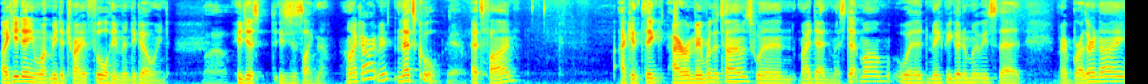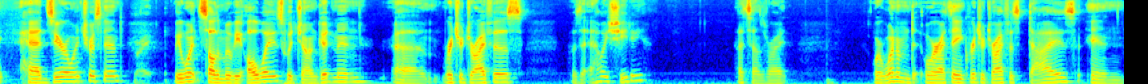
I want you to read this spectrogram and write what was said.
Like he didn't even want me to try and fool him into going. Wow. He just he's just like, no. I'm like, all right, man, and that's cool. Yeah. That's fine. I can think. I remember the times when my dad and my stepmom would make me go to movies that my brother and I had zero interest in. Right. We went and saw the movie Always with John Goodman, um, Richard Dreyfuss. Was it Ally Sheedy? That sounds right. Where one of them, where I think Richard Dreyfuss dies and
